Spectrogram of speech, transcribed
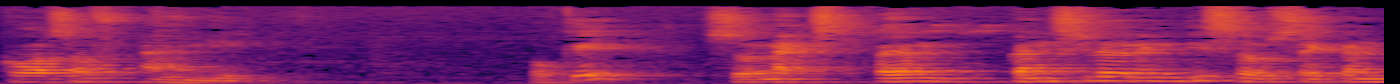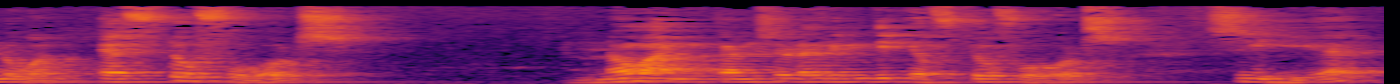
cos of angle. Okay so next i am considering this uh, second one f2 force. Now i am considering the f2 force. See here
